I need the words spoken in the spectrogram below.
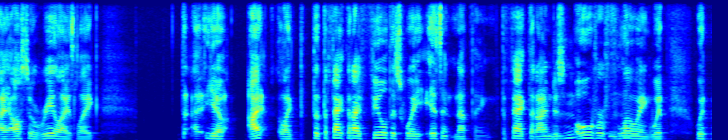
I also realized like, you know, I like that the fact that I feel this way isn't nothing. The fact that I'm just mm-hmm. overflowing mm-hmm. with with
